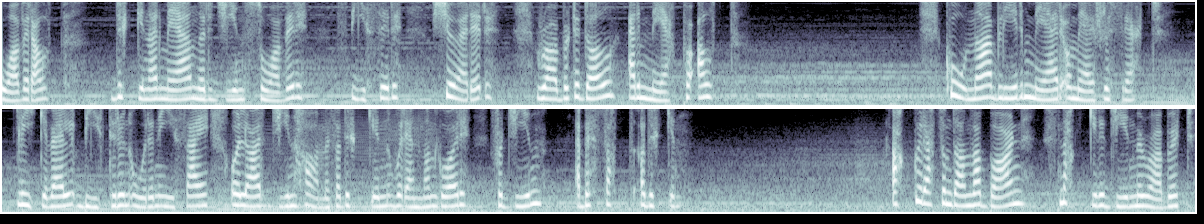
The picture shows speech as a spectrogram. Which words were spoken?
overalt. Dukken er med når Jean sover, spiser, kjører. Robert Doll er med på alt. Kona blir mer og mer frustrert. Likevel biter hun ordene i seg og lar Jean ha med seg dukken hvor enn han går, for Jean er besatt av dukken. Akkurat som da han var barn, snakker Jean med Robert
